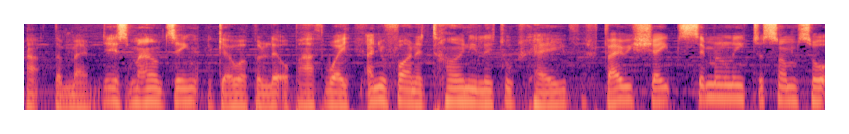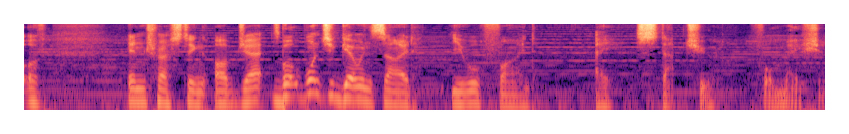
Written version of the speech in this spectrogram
at the moment dismounting go up a little pathway and you'll find a tiny little cave very shaped similarly to some sort of interesting object but once you go inside you will find a statue formation.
